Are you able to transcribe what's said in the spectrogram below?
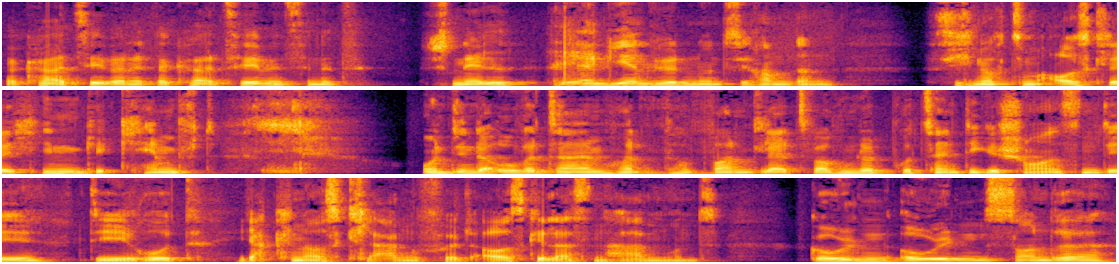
der KC wäre nicht der KC, wenn sie nicht schnell reagieren würden und sie haben dann sich noch zum Ausgleich hingekämpft. Und in der Overtime hat, waren gleich zwei hundertprozentige Chancen, die die Rotjacken aus Klagenfurt ausgelassen haben. Und Golden Olden Sondre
